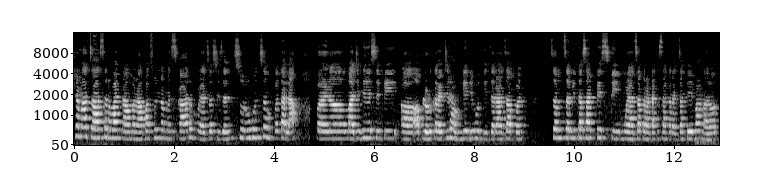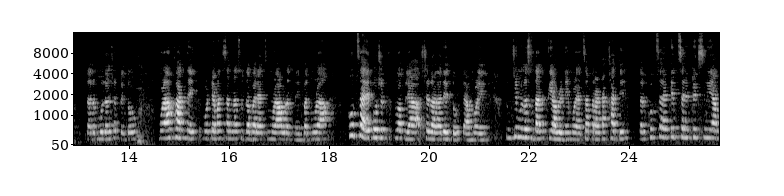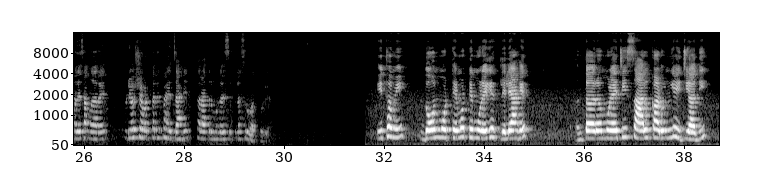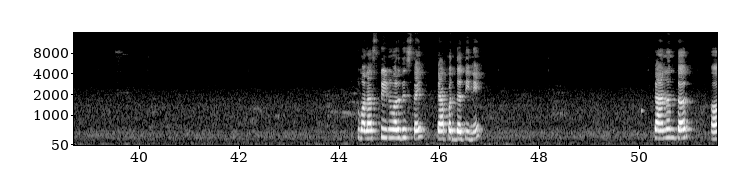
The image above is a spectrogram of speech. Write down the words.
क्षमाचा सर्वांना मनापासून नमस्कार. मुळ्याचा सीझन सुरू होऊन संपत आला. पण माझी ही रेसिपी अपलोड करायची राहून गेली होती. तर आज आपण चमचमीत असा टेस्टी मुळ्याचा पराठा कसा करायचा ते पाहणार आहोत. तर मुलं शक्यतो मुळा खात नाहीत. मोठ्या माणसांना सुद्धा बऱ्याच मुळा आवडत नाही पण मुळा खूप सारे पोषक तत्व आपल्या शरीराला देतो. त्यामुळे तुमची मुलं सुद्धा नक्की आवडीने मुळ्याचा पराठा खातील. तर खूप साऱ्या टिप्स आणि ट्रिक्स मी यामध्ये सांगणार आहे. व्हिडिओ शेवटपर्यंत पाहायचा आहे. चला तर मग रेसिपीला सुरुवात करूया. इथं मी दोन मोठे मोठे मुळे घेतलेले आहेत. तर मुळ्याची साल काढून घ्यायची आधी. तुम्हाला स्क्रीनवर दिसतंय त्या पद्धतीने. त्यानंतर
